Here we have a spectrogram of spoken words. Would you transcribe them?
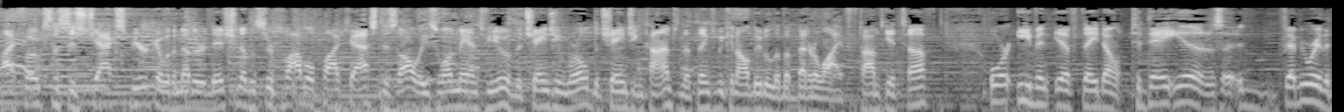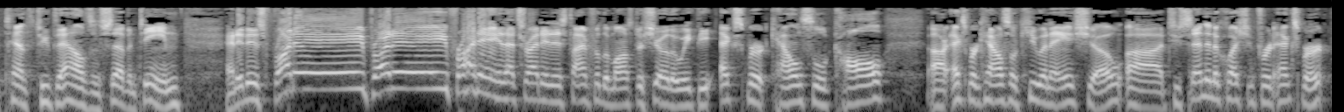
Hi, folks. This is Jack Spirko with another edition of the Survival Podcast. As always, one man's view of the changing world, the changing times, and the things we can all do to live a better life. If times get tough, or even if they don't. Today is uh, February the 10th, 2017, and it is Friday, Friday, Friday. That's right. It is time for the Monster Show of the Week, the Expert Council Call, our Expert Council Q&A show. Uh, to send in a question for an expert,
